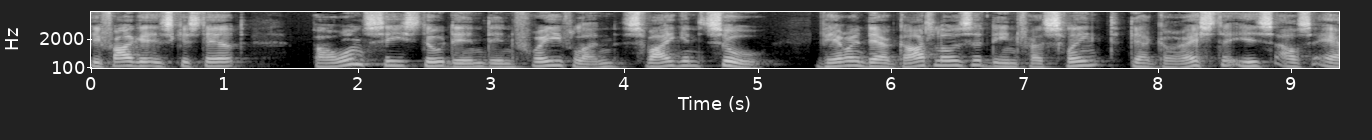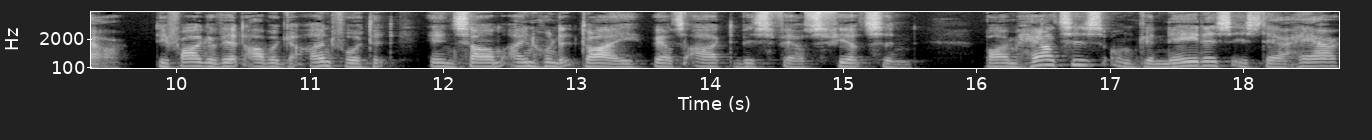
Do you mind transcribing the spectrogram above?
Die Frage ist gestellt, Warum siehst du denn den Frevlern schweigend zu, während der Gottlose den verschlingt, der gerechter ist als er? Die Frage wird aber geantwortet in Psalm 103, Vers 8 bis Vers 14. Barmherzig und gnädig ist der Herr,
